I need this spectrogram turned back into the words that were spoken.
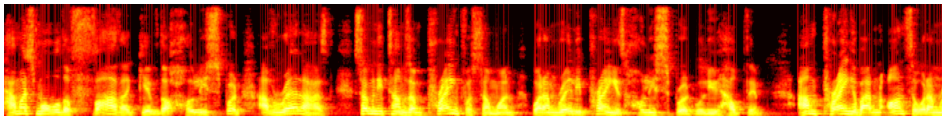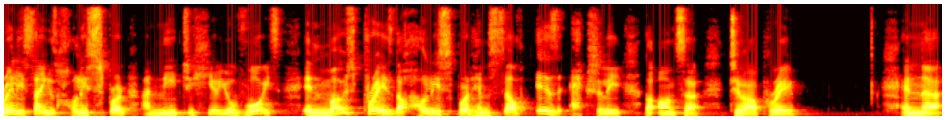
How much more will the Father give the Holy Spirit? I've realized so many times I'm praying for someone. What I'm really praying is, Holy Spirit, will you help them? I'm praying about an answer. What I'm really saying is, Holy Spirit, I need to hear your voice. In most prayers, the Holy Spirit Himself is actually the answer to our prayer. And uh,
